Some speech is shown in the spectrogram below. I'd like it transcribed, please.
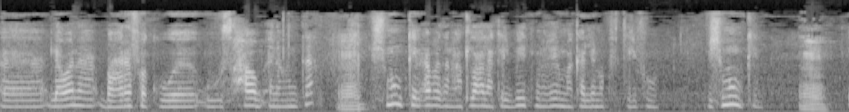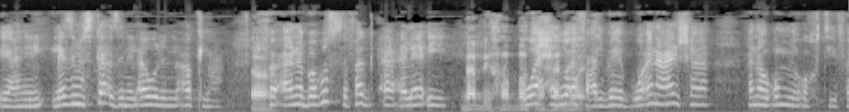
آه لو أنا بعرفك واصحاب أنا وأنت مم. مش ممكن ابدا هطلع لك البيت من غير ما أكلمك في التليفون. مش ممكن. يعني لازم استأذن الأول ان أطلع آه. فأنا ببص فجأة ألاقي باب بيخبط واحد واقف. على الباب وأنا عايشة أنا وأمي وأختي ف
